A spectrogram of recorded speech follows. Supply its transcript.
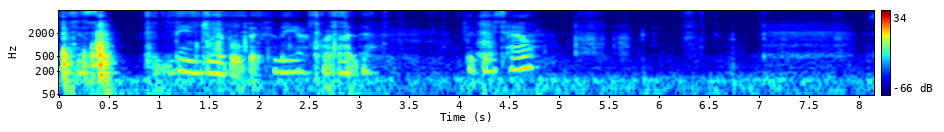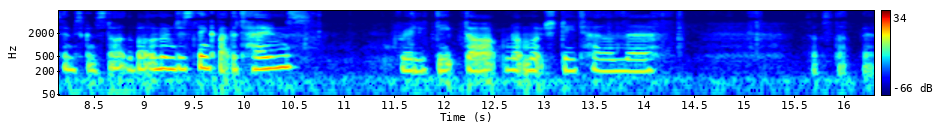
This is the enjoyable bit for me. I quite like the, the detail. So I'm just going to start at the bottom and just think about the tones. Really deep dark, not much detail on there. That's that bit,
